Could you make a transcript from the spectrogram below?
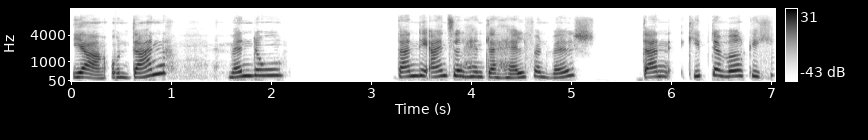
ja und dann, wenn du dann die Einzelhändler helfen willst, dann gibt er wirklich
